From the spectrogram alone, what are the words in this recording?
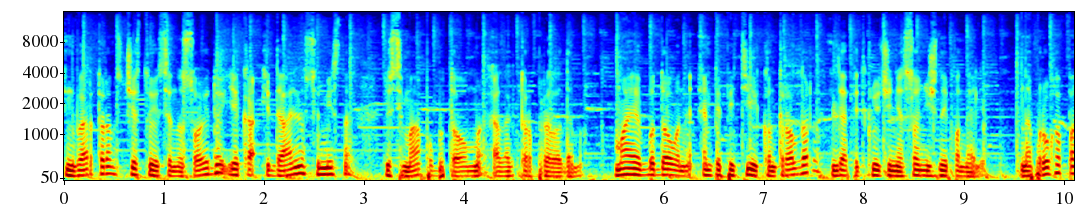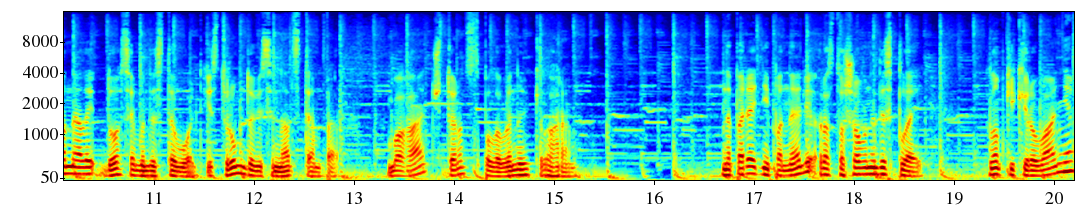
інвертором з чистою синусоїдою, яка ідеально сумісна з усіма побутовими електроприладами. Має вбудований MPPT контролер для підключення сонячної панелі. Напруга панелей до 70 вольт і струм до 18 А. Вага 14,5 кг. На передній панелі розташований дисплей, кнопки керування,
